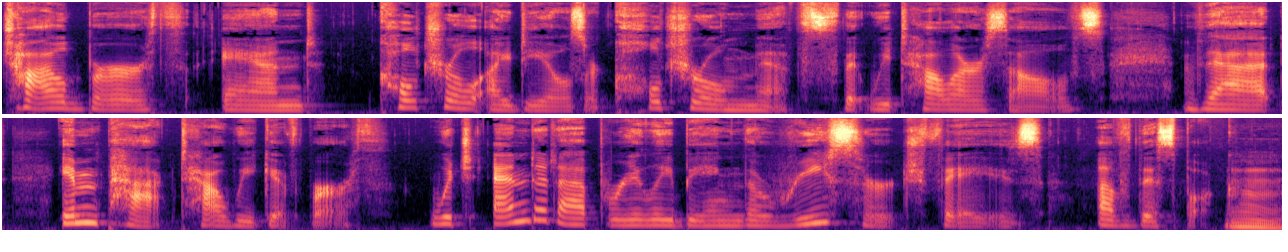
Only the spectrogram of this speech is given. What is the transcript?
childbirth and cultural ideals or cultural myths that we tell ourselves that impact how we give birth, which ended up really being the research phase of this book. Hmm.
